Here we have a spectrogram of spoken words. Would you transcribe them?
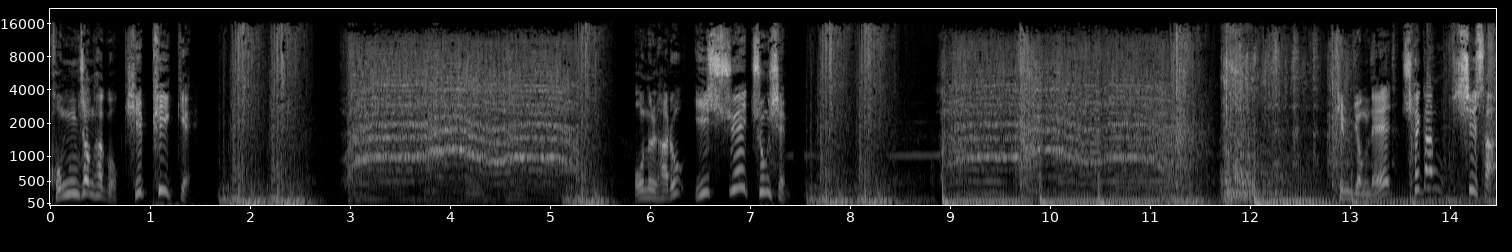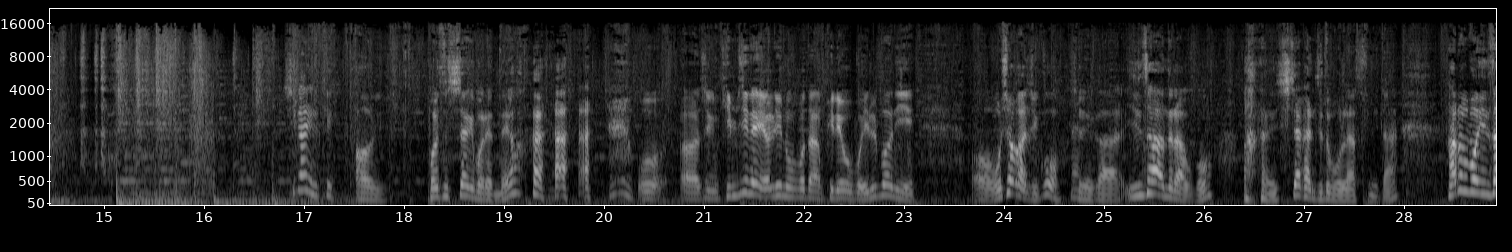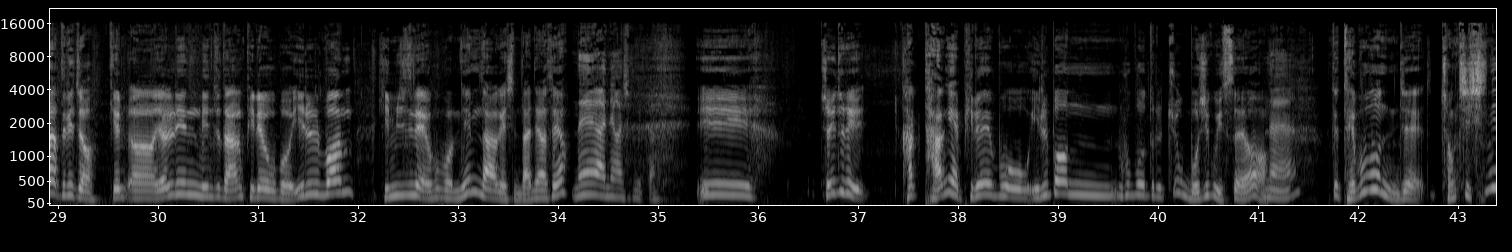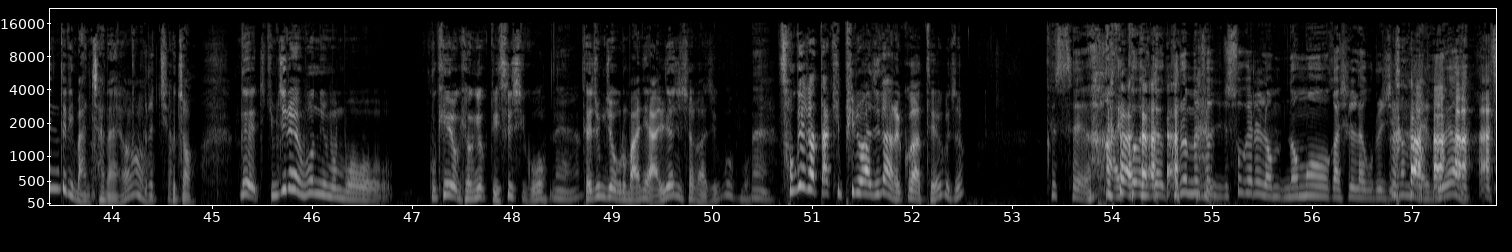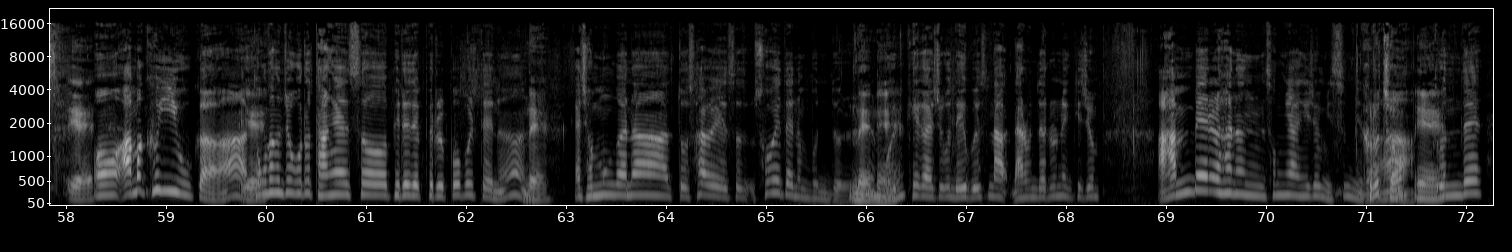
공정하고 깊이 있게 오늘 하루 이슈의 중심 김경래의 최강 시사 시간이 이렇게 어 벌써 시작해 버렸네요. 어, 어, 지금 김진애 열린 후보당 비례 후보 1번이 어, 오셔가지고 네. 저희가 인사하느라고 시작한지도 몰랐습니다. 바로 뭐 인사드리죠. 김, 어, 열린민주당 비례 후보 1번 김진애 후보님 나와 계십니다. 안녕하세요. 네, 안녕하십니까. 이 저희들이 각 당의 비례 후보 1번 후보들을 쭉 모시고 있어요. 네. 근데 대부분 이제 정치 신인들이 많잖아요. 그렇죠. 그죠. 근데 김진애 후보님은 뭐 국회의원 경력도 있으시고 네. 대중적으로 많이 알려지셔가지고 뭐 네. 소개가 딱히 필요하지는 않을 것 같아요. 그죠? 글쎄요. 그, 그, 그러면서 소개를 넘, 넘어가시려고 그러지는 말고요. 예. 어, 아마 그 이유가 예. 통상적으로 당에서 비례대표를 뽑을 때는 네. 그냥 전문가나 또 사회에서 소외되는 분들 네네. 뭐 이렇게 해가지고 내부에서 나, 나름대로는 이렇게 좀 안배를 하는 성향이 좀 있습니다. 그렇죠. 예. 그런데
